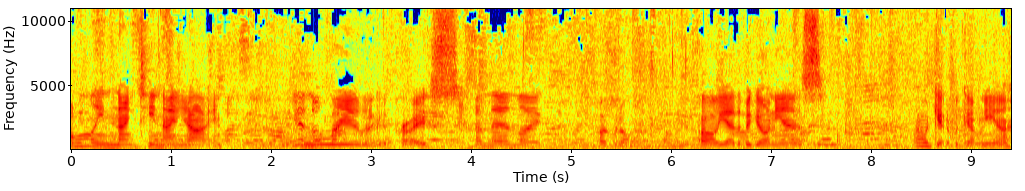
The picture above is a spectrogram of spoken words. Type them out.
only $19.99. Yeah, not really bad, good price. And then like polka dot ones. Oh yeah, the begonias. I would get a begonia.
